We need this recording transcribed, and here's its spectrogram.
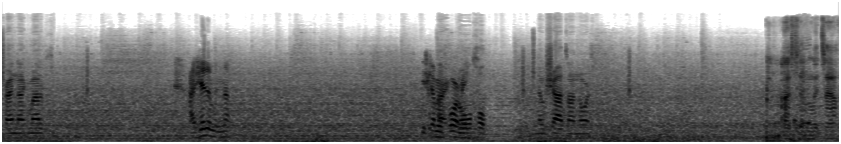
Try and knock him out of I hit him and nothing. He's coming Alright, for me. gold, hold. No shots on north. I-7 lit south.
